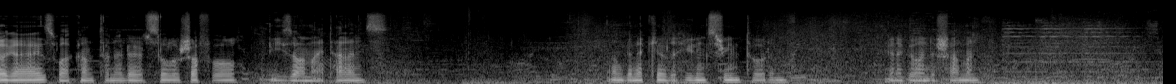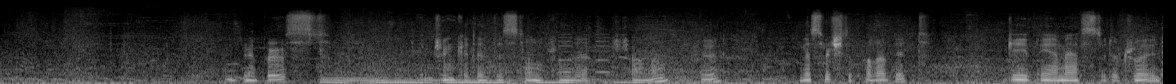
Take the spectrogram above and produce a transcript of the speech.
Hello guys, welcome to another solo shuffle. These are my talents. I'm gonna kill the healing stream totem. I'm gonna go on the shaman. I'm gonna burst. Trinketed the stun from the shaman. Good. I'm gonna switch to Palabit. Gave AMS to the druid.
